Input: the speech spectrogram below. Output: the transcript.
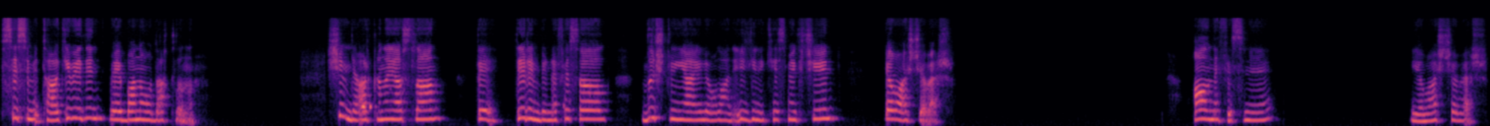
Sesimi takip edin ve bana odaklanın. Şimdi arkana yaslan ve derin bir nefes al. Dış dünya ile olan ilgini kesmek için yavaşça ver. Al nefesini. Yavaşça ver.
